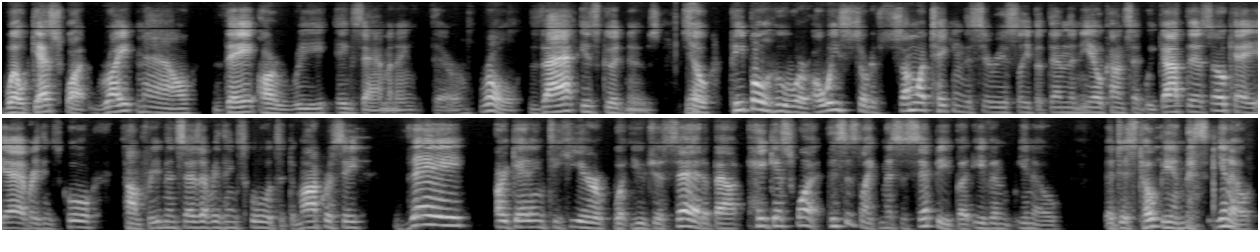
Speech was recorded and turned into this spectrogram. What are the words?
Well, guess what? Right now, they are re examining their role. That is good news. So people who were always sort of somewhat taking this seriously, but then the neocon said, "We got this. Okay, yeah, everything's cool." Tom Friedman says everything's cool. It's a democracy. They are getting to hear what you just said about, hey, guess what? This is like Mississippi, but even you know, a dystopian. You know,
